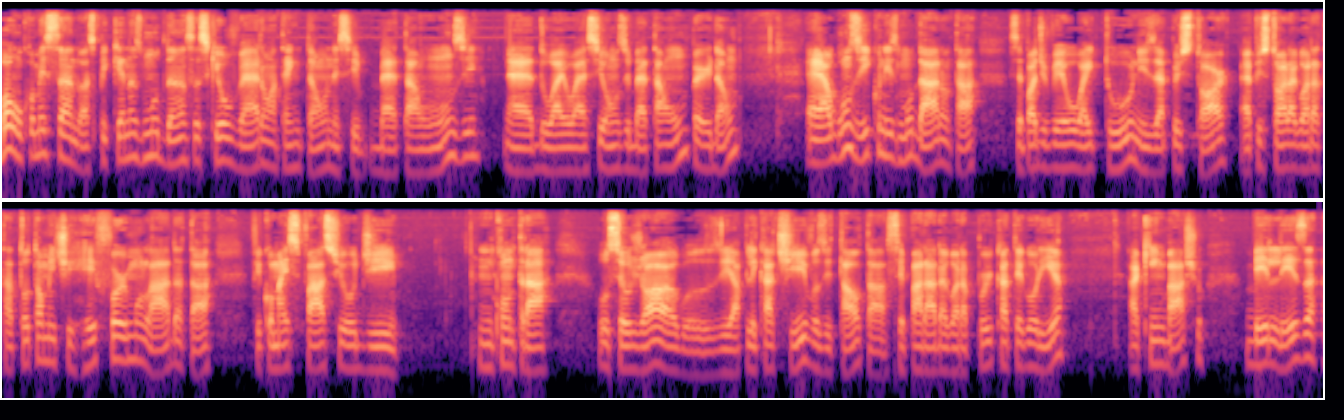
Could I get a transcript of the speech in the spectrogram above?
Bom, começando, as pequenas mudanças que houveram até então nesse beta 11, é, do iOS 11 beta 1, perdão. É, alguns ícones mudaram, tá? Você pode ver o iTunes, App Store. App Store agora está totalmente reformulada, tá? Ficou mais fácil de encontrar os seus jogos e aplicativos e tal, tá? Separado agora por categoria. Aqui embaixo beleza.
